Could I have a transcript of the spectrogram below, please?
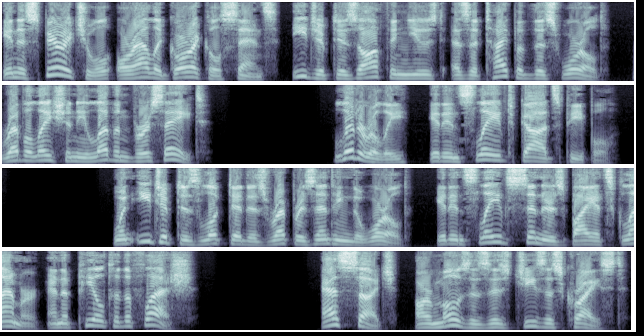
In a spiritual or allegorical sense, Egypt is often used as a type of this world, Revelation 11 verse 8. Literally, it enslaved God's people. When Egypt is looked at as representing the world, it enslaves sinners by its glamour and appeal to the flesh. As such, our Moses is Jesus Christ.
